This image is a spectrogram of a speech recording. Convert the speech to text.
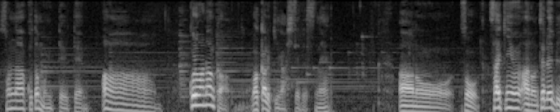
そんなことも言っていてああこれはなんかわかる気がしてですね。あのそう最近あのテレビ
